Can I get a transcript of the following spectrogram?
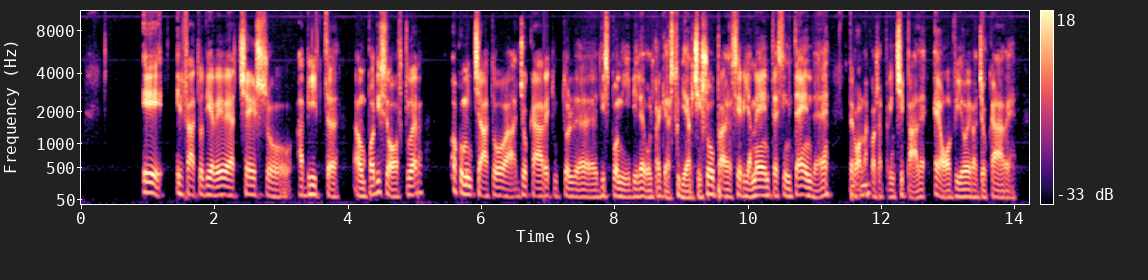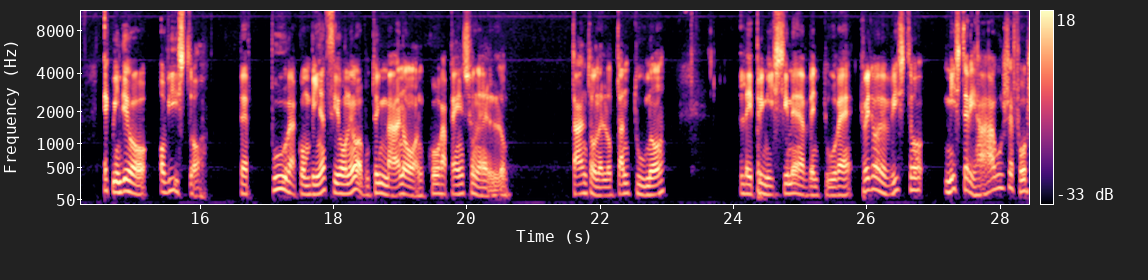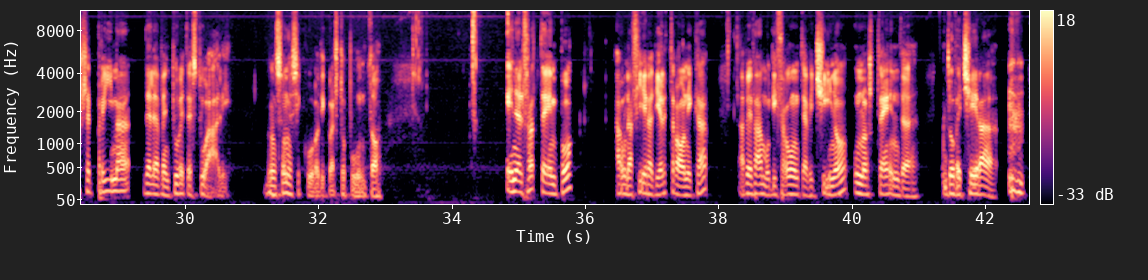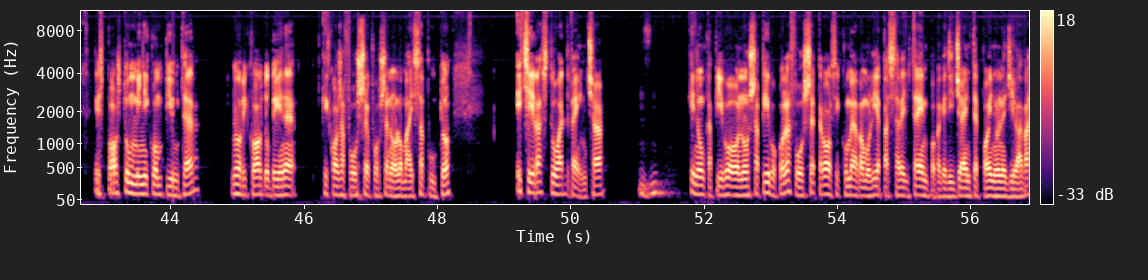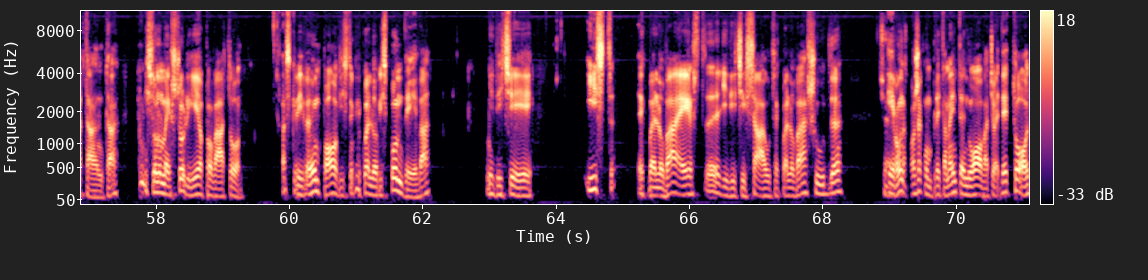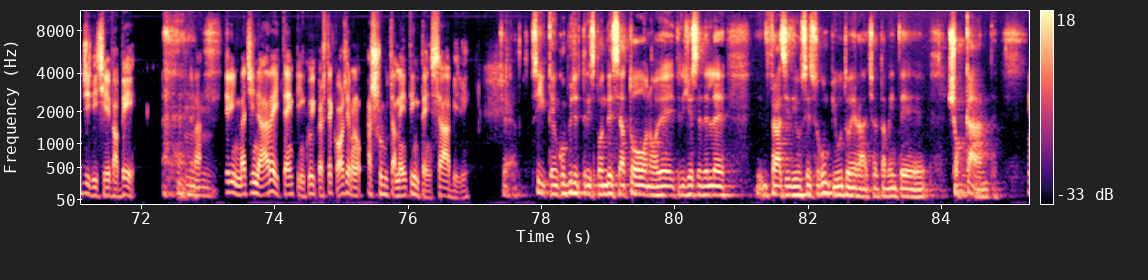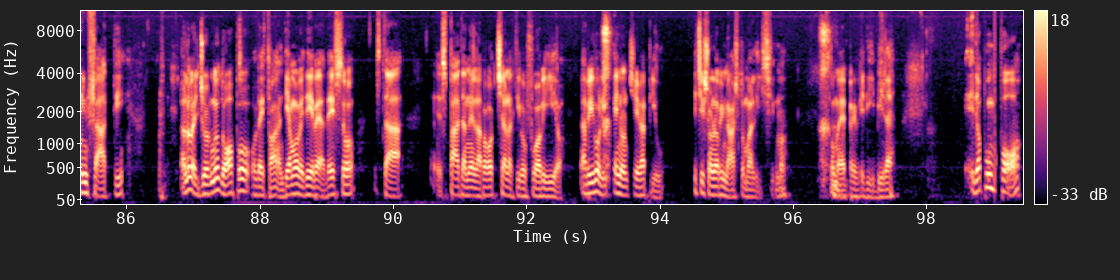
e il fatto di avere accesso a bit a un po' di software, ho cominciato a giocare tutto il eh, disponibile, oltre che a studiarci sopra seriamente, si intende, eh? però mm. la cosa principale è ovvio, era giocare. E quindi ho, ho visto per pura combinazione, ho avuto in mano ancora, penso, nell'80 o nell'81 le primissime avventure. Credo aver visto Mystery House forse prima delle avventure testuali, non sono sicuro di questo punto e nel frattempo a una fiera di elettronica avevamo di fronte vicino uno stand dove c'era esposto un mini computer, non ricordo bene che cosa fosse, forse non l'ho mai saputo, e c'era sto adventure mm-hmm. che non capivo, non sapevo cosa fosse, però siccome eravamo lì a passare il tempo perché di gente poi non ne girava tanta, mi sono messo lì e ho provato a scrivere un po', visto che quello rispondeva, mi dici east e quello va a est, gli dici south e quello va a sud. Certo. Era una cosa completamente nuova, cioè detto oggi diceva beh, ma devi immaginare i tempi in cui queste cose erano assolutamente impensabili. Certo. Sì, che un computer ti rispondesse a tono e ti dicesse delle frasi di un stesso computer era certamente scioccante. Infatti, allora il giorno dopo ho detto ah, andiamo a vedere adesso sta eh, spada nella roccia, la tiro fuori io. Arrivo lì e non c'era più e ci sono rimasto malissimo, come è prevedibile. E dopo un po',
